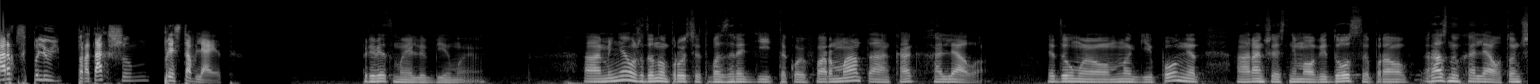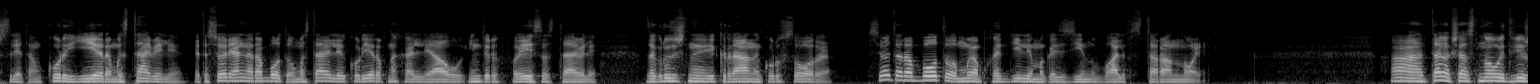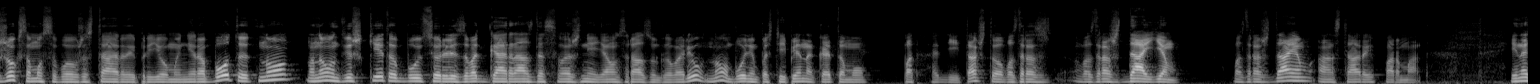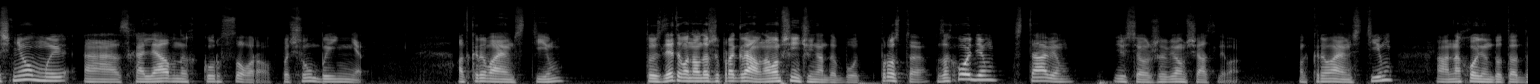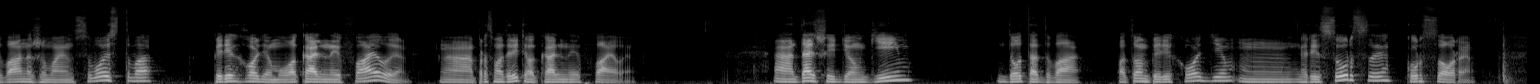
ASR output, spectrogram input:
Artsplay Production представляет. Привет, мои любимые. А, меня уже давно просят возродить такой формат, а, как халява. Я думаю, многие помнят, а, раньше я снимал видосы про разную халяву, в том числе там курьеры, мы ставили, это все реально работало, мы ставили курьеров на халяву, интерфейсы ставили, загрузочные экраны, курсоры. Все это работало, мы обходили магазин Valve стороной. А, так как сейчас новый движок, само собой уже старые приемы не работают, но на новом движке это будет все реализовать гораздо сложнее, я вам сразу говорю, но будем постепенно к этому подходить. Так что возраж... возрождаем, возрождаем а, старый формат. И начнем мы а, с халявных курсоров, почему бы и нет. Открываем Steam, то есть для этого нам даже программа, нам вообще ничего не надо будет. Просто заходим, ставим и все, живем счастливо. Открываем Steam, а, находим Dota 2, нажимаем свойства, переходим в локальные файлы, а, просмотреть локальные файлы. А, дальше идем Game, Dota 2. Потом переходим ресурсы, курсоры.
